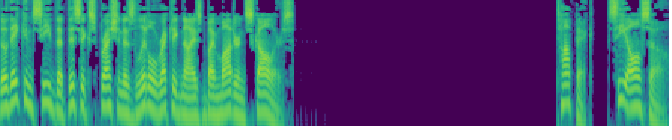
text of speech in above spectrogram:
though they concede that this expression is little recognized by modern scholars. See also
